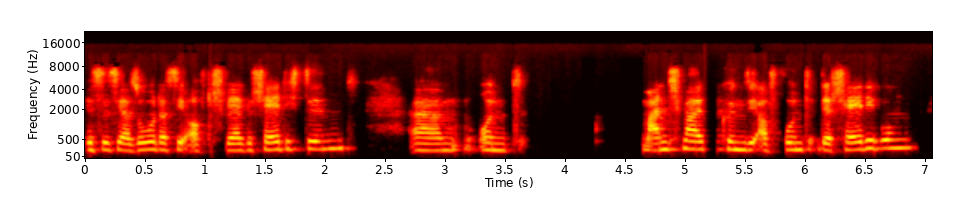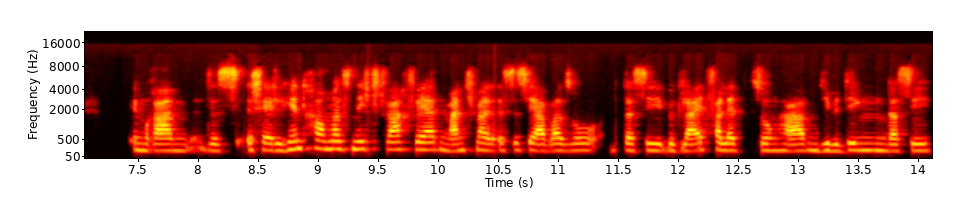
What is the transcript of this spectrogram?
ist es ja so, dass sie oft schwer geschädigt sind. Ähm, und manchmal können sie aufgrund der Schädigung im Rahmen des Schädelhirntraumas nicht wach werden. Manchmal ist es ja aber so, dass sie Begleitverletzungen haben, die bedingen, dass sie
